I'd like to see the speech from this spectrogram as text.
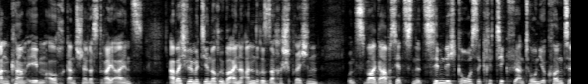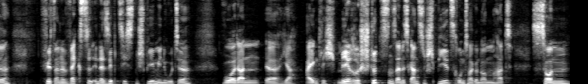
dann kam eben auch ganz schnell das 3-1. Aber ich will mit dir noch über eine andere Sache sprechen. Und zwar gab es jetzt eine ziemlich große Kritik für Antonio Conte für seine Wechsel in der 70. Spielminute, wo er dann äh, ja eigentlich mehrere Stützen seines ganzen Spiels runtergenommen hat. Son,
